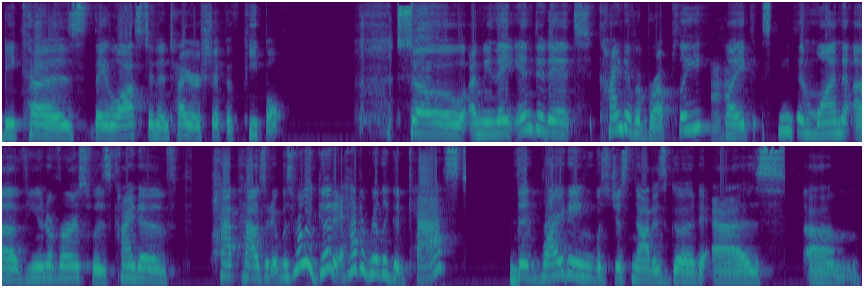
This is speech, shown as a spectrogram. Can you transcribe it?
because they lost an entire ship of people. So, I mean, they ended it kind of abruptly. Mhm. Like season one of Universe was kind of haphazard. It was really good. It had a really good cast. The writing was just not as good as um,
